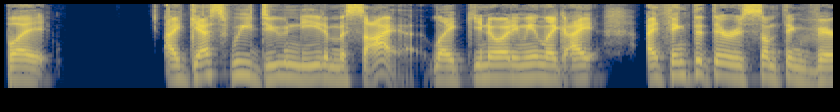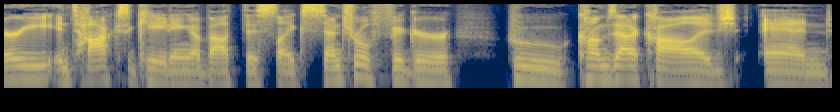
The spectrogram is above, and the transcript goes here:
but I guess we do need a messiah. Like, you know what I mean? Like, I I think that there is something very intoxicating about this like central figure who comes out of college and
